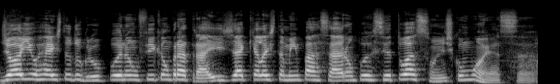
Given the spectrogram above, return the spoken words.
Joy e o resto do grupo não ficam para trás, já que elas também passaram por situações como essa.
